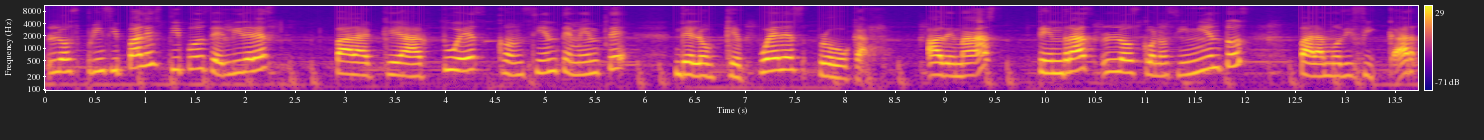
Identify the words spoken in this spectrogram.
los principales tipos de líderes para que actúes conscientemente de lo que puedes provocar. Además, tendrás los conocimientos para modificar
